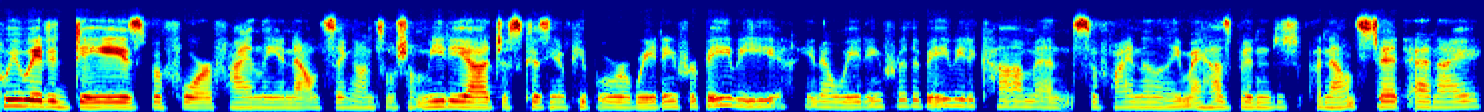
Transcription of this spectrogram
we waited days before finally announcing on social media just because you know people were waiting for baby you know waiting for the baby to come. And so finally my husband announced it and i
